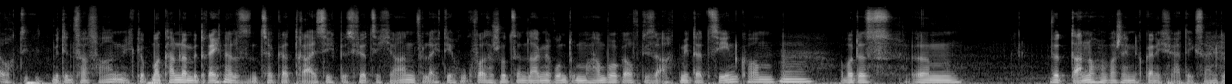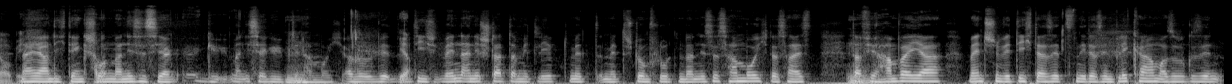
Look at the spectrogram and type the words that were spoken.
auch die, mit den Verfahren, ich glaube, man kann damit rechnen, dass in circa 30 bis 40 Jahren vielleicht die Hochwasserschutzanlagen rund um Hamburg auf diese 8,10 Meter kommen. Mhm. Aber das ähm, wird dann noch wahrscheinlich noch gar nicht fertig sein, glaube ich. Naja, und ich denke schon, Aber man ist es ja geübt, man ist ja geübt mh. in Hamburg. Also wir, ja. die, wenn eine Stadt damit lebt mit, mit Sturmfluten, dann ist es Hamburg. Das heißt, mhm. dafür haben wir ja Menschen wie dich da sitzen, die das im Blick haben. Also so gesehen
